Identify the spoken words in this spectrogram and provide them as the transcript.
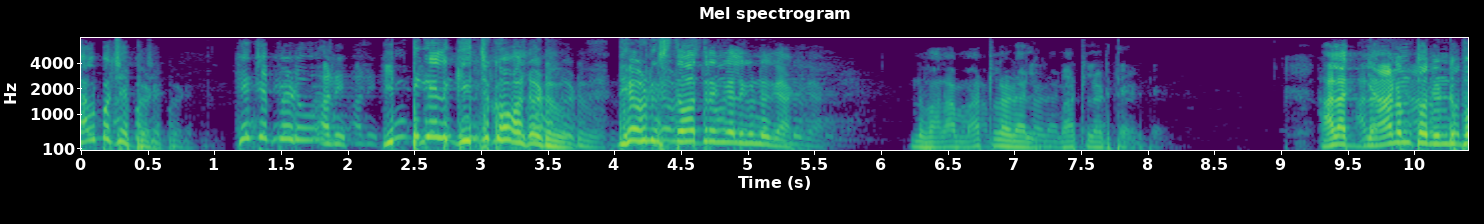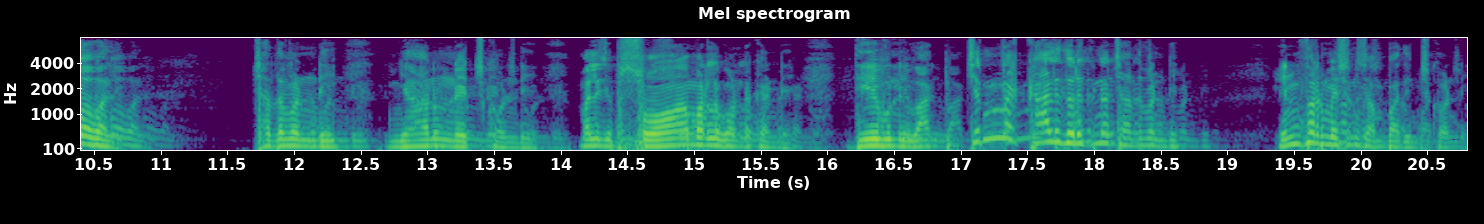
చాలా బాగా చెప్పాడు. ఏం చెప్పాడు? అని ఇంటికి వెళ్ళి గింజుకోవాలడు దేవుడికి స్తోత్రం కలిగినగా నువ్వు అలా మాట్లాడాలి మాట్లాడితే. అలా జ్ఞానంతో నిండిపోవాలి. చదవండి జ్ఞానం నేర్చుకోండి. మళ్ళీ చెప్పి సోమరులుగా ఉండకండి. దేవుని వాక్యం చిన్న ఖాళీ దొరికినా చదవండి. ఇన్ఫర్మేషన్ సంపాదించుకోండి.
